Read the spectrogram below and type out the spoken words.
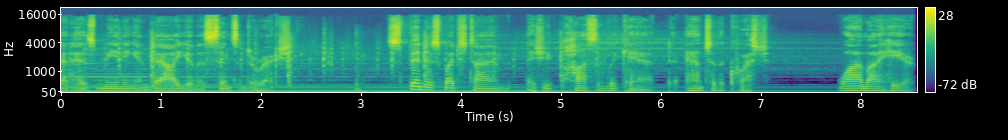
that has meaning and value and a sense of direction, spend as much time as you possibly can to answer the question why am I here?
